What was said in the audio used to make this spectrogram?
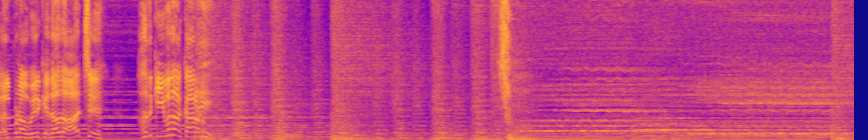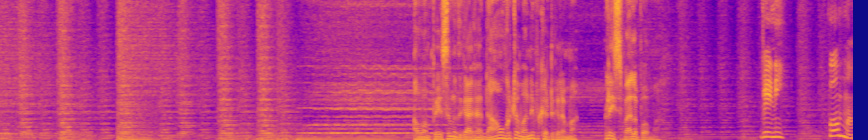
கல்பனா உயிருக்கு ஏதாவது ஆச்சு. அதுக்கு இவதான் காரணம். அவன் பேசுனதுக்காக நான் உங்ககிட்ட மன்னிப்பு கேட்டுக்கிறேம்மா. ப்ளீஸ் மேல போம்மா. வேணி போம்மா.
